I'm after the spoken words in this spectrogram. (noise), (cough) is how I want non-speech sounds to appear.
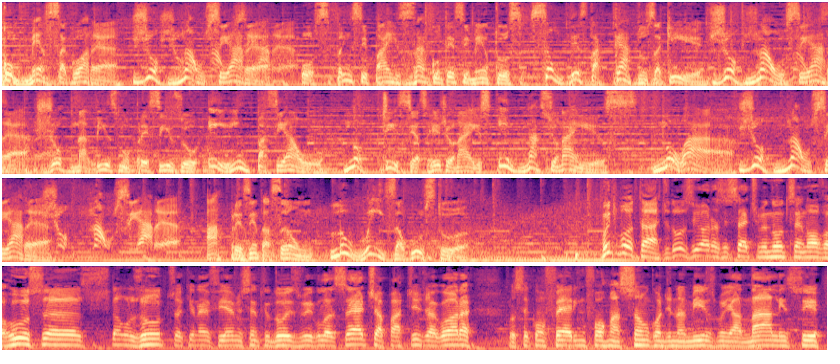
Começa agora, Jornal Ceará. Os principais acontecimentos são destacados aqui. Jornal Ceará. Jornalismo preciso e imparcial. Notícias regionais e nacionais. No ar, Jornal Ceará. Jornal Ceará. Apresentação: Luiz Augusto. Muito boa tarde, 12 horas e 7 minutos em Nova Russas. Estamos juntos aqui na FM 102,7. A partir de agora, você confere informação com dinamismo e análise,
